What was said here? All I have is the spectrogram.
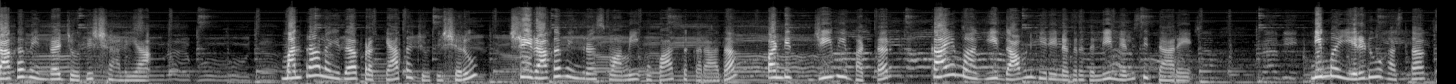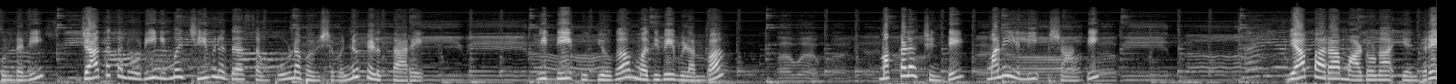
ರಾಘವೇಂದ್ರ ಜ್ಯೋತಿಷಾಲಯ ಮಂತ್ರಾಲಯದ ಪ್ರಖ್ಯಾತ ಜ್ಯೋತಿಷ್ಯರು ಶ್ರೀ ರಾಘವೇಂದ್ರ ಸ್ವಾಮಿ ಉಪಾಸಕರಾದ ಪಂಡಿತ್ ಜಿವಿ ಭಟ್ಟರ್ ಕಾಯಮಾಗಿ ದಾವಣಗೆರೆ ನಗರದಲ್ಲಿ ನೆಲೆಸಿದ್ದಾರೆ. ನಿಮ್ಮ ಎರಡೂ ಹಸ್ತ ಕುಂಡಲಿ ಜಾತಕ ನೋಡಿ ನಿಮ್ಮ ಜೀವನದ ಸಂಪೂರ್ಣ ಭವಿಷ್ಯವನ್ನು ಹೇಳುತ್ತಾರೆ. ವಿದ್ಯೆ, ಉದ್ಯೋಗ, ಮದುವೆ, ವಿಳಂಬ, ಮಕ್ಕಳ ಚಿಂತೆ, ಮನೆಯಲ್ಲಿ ಶಾಂತಿ, ವ್ಯಾಪಾರ ಮಾಡೋಣ ಎಂದರೆ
